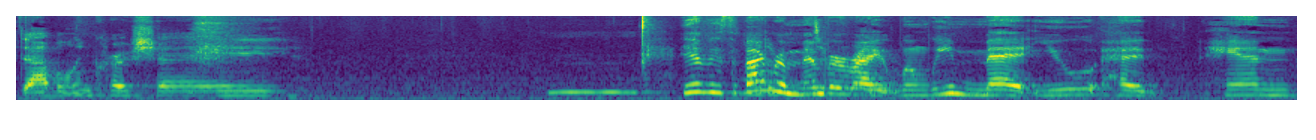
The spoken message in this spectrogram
dabble in crochet. Mm, Yeah, because if I remember different- right, when we met, you had hand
